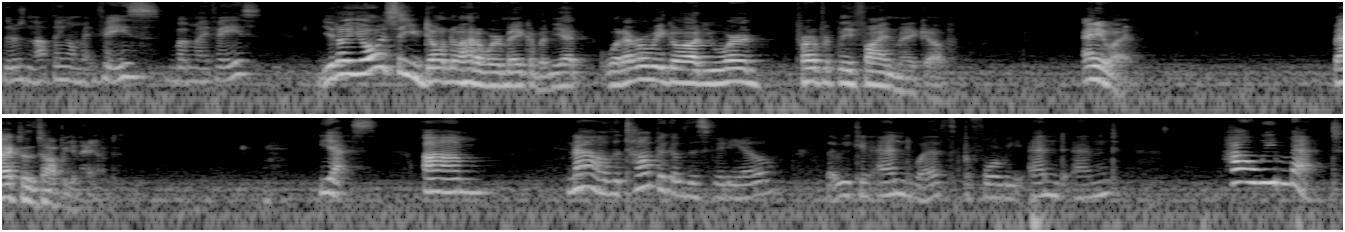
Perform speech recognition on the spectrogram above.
there's nothing on my face but my face. You know, you always say you don't know how to wear makeup, and yet whenever we go out, you wear perfectly fine makeup. Anyway, back to the topic at hand. Yes. Um, now the topic of this video that we can end with before we end end, how we met.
